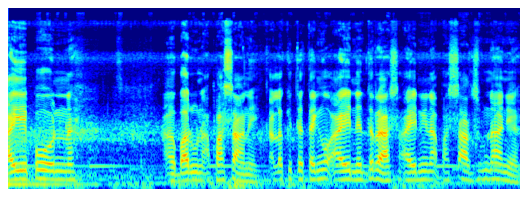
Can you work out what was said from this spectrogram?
Air pun uh, baru nak pasang ni. Kalau kita tengok air ni deras, air ni nak pasang sebenarnya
